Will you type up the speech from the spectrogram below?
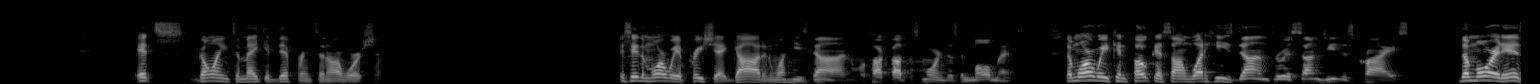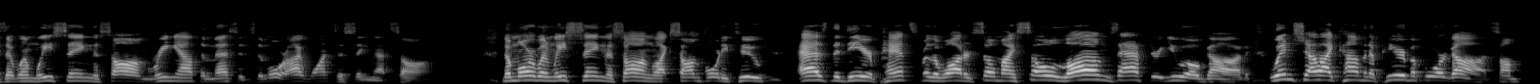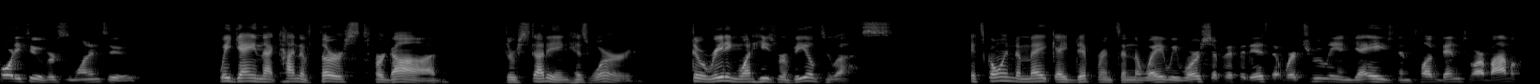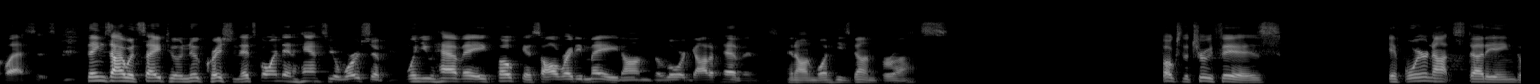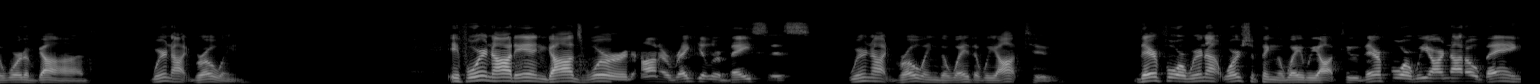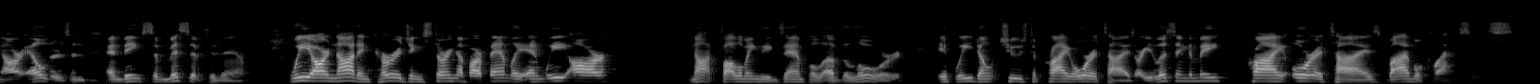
It's going to make a difference in our worship. You see, the more we appreciate God and what He's done, we'll talk about this more in just a moment, the more we can focus on what He's done through His Son, Jesus Christ, the more it is that when we sing the song, ring out the message, the more I want to sing that song. The more when we sing the song like Psalm 42, as the deer pants for the water, so my soul longs after you, O God. When shall I come and appear before God? Psalm 42, verses 1 and 2. We gain that kind of thirst for God through studying His Word, through reading what He's revealed to us. It's going to make a difference in the way we worship if it is that we're truly engaged and plugged into our Bible classes. Things I would say to a new Christian it's going to enhance your worship when you have a focus already made on the Lord God of heaven and on what He's done for us. Folks, the truth is, if we're not studying the Word of God, we're not growing if we're not in God's Word on a regular basis, we're not growing the way that we ought to. Therefore, we're not worshiping the way we ought to. Therefore, we are not obeying our elders and, and being submissive to them. We are not encouraging, stirring up our family, and we are not following the example of the Lord if we don't choose to prioritize. Are you listening to me? Prioritize Bible classes.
